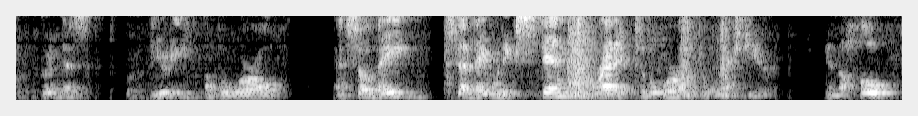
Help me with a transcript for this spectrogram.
or the goodness or the beauty of the world. And so they said they would extend credit to the world for the next year in the hope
